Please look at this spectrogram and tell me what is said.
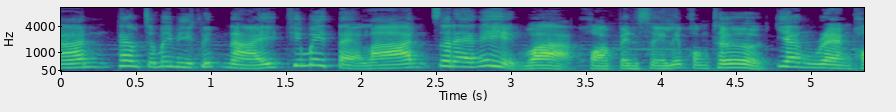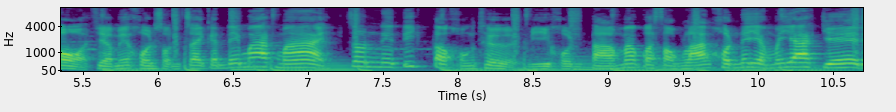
นั้นแทบจะไม่มีคลิปไหนที่ไม่แตะล้าน แสดงให้เห็นว่าความเป็นเซเลบของเธอยังแรงพอที่จะไม่คนสนใจกันได้มากมาย จนในติ๊กต็อกของเธอมีคนตามมากกว่า 2 ล้านคนได้อย่างไม่ยากเย็น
